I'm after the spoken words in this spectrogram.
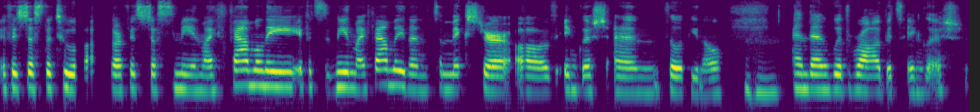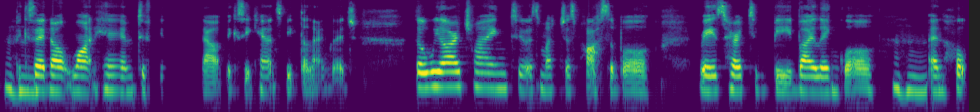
If it's just the two of us, or if it's just me and my family, if it's me and my family, then it's a mixture of English and Filipino. Mm-hmm. And then with Rob, it's English mm-hmm. because I don't want him to feel out because he can't speak the language. So we are trying to, as much as possible, raise her to be bilingual mm-hmm. and hope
